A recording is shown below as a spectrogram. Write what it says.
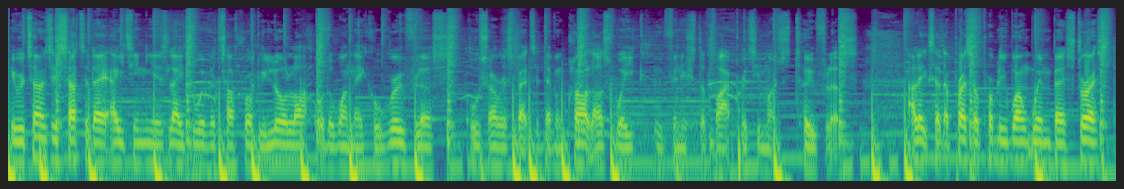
He returns this Saturday 18 years later with a tough Robbie Lawler, or the one they call Ruthless. Also respect to Devin Clark last week, who finished the fight pretty much toothless. Alex at the presser probably won't win best dressed,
